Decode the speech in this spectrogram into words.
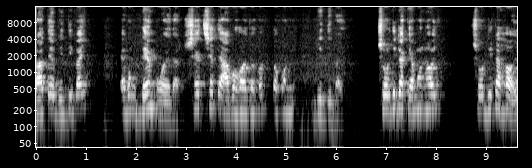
রাতে বৃদ্ধি পায় এবং ড্যাম্প ওয়েদার স্যাঁতস্যাঁতে আবহাওয়া যখন, তখন বৃদ্ধি পায়। সর্দিটা কেমন হয়? সর্দিটা হয়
